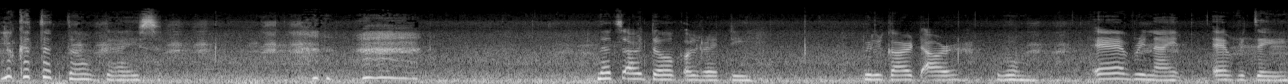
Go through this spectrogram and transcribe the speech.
Look at that dog, guys. That's our dog already. We'll guard our room every night, every day.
